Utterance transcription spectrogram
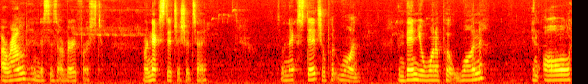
around, and this is our very first, our next stitch, I should say. So the next stitch, you'll put one, and then you'll want to put one in all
